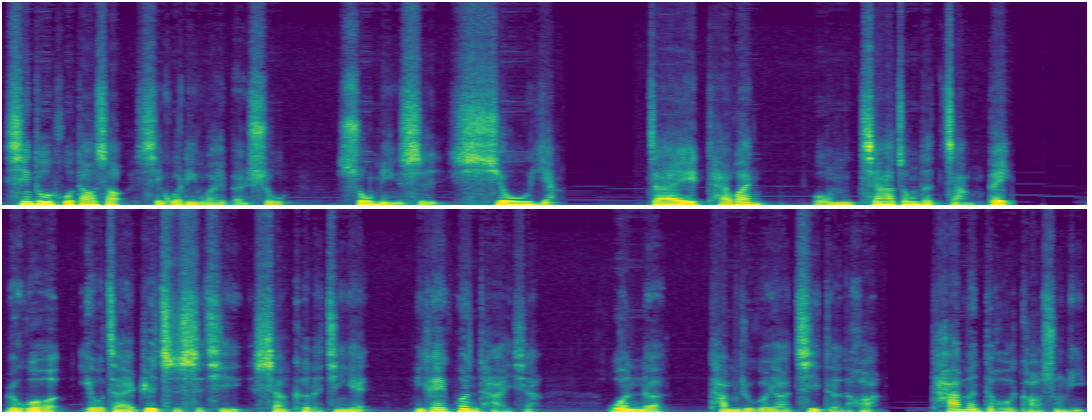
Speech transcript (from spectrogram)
新渡户稻造写过另外一本书，书名是《修养》。在台湾，我们家中的长辈。如果有在日治时期上课的经验，你可以问他一下。问了他们如果要记得的话，他们都会告诉你，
